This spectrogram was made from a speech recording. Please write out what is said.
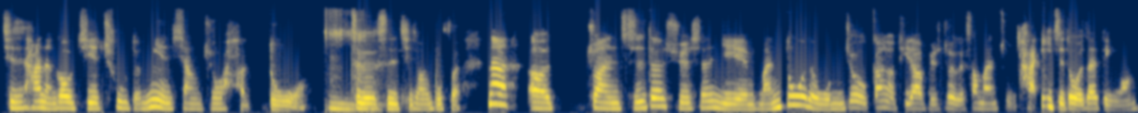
其实他能够接触的面向就很多。嗯，这个是其中一部分。那呃。转职的学生也蛮多的，我们就刚有提到，比如说有个上班族，他一直都有在鼎王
